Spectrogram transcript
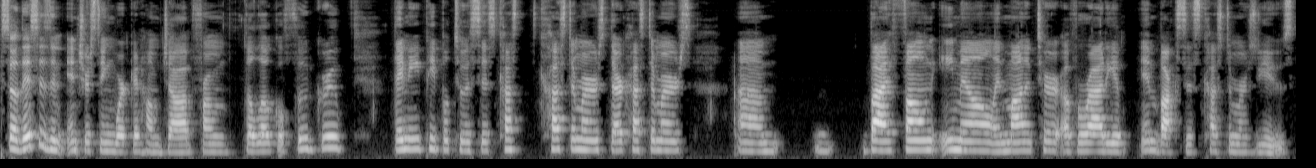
So this is an interesting work at home job from the local food group. They need people to assist cus customers, their customers, um, by phone, email, and monitor a variety of inboxes customers use.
